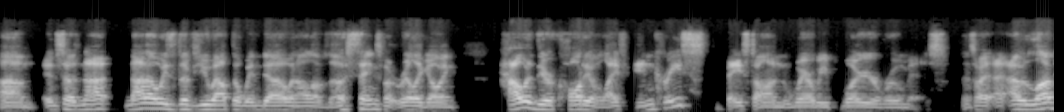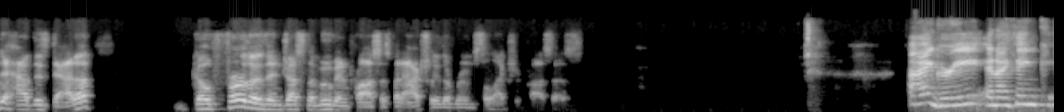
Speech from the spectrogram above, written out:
um, and so not not always the view out the window and all of those things but really going how would your quality of life increase based on where we where your room is. And so I, I would love to have this data go further than just the move-in process, but actually the room selection process. I agree. And I think,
